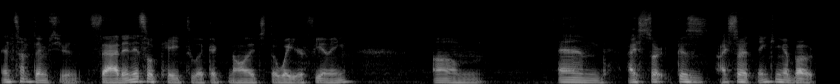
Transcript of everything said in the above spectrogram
and sometimes you're sad. And it's okay to like acknowledge the way you're feeling. Um, and I start because I started thinking about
